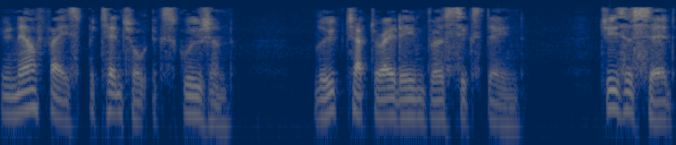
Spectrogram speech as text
who now face potential exclusion. Luke chapter 18 verse 16. Jesus said,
